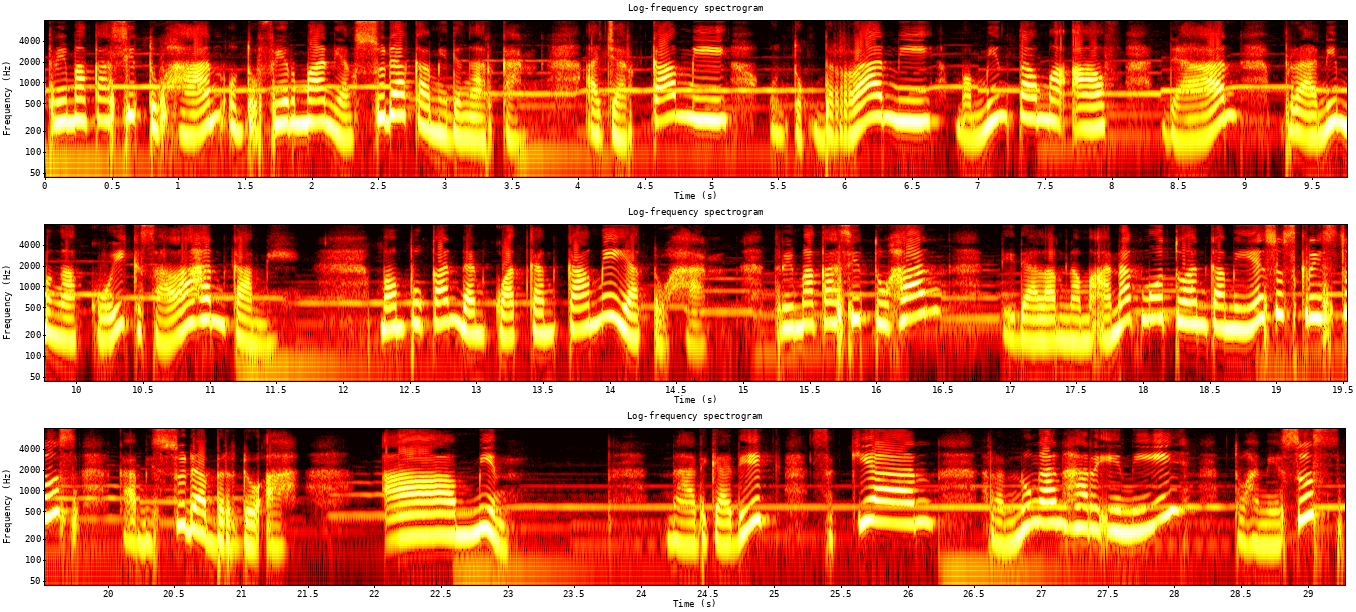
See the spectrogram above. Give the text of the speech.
Terima kasih Tuhan untuk firman yang sudah kami dengarkan. Ajar kami untuk berani meminta maaf dan berani mengakui kesalahan kami. Mampukan dan kuatkan kami ya Tuhan. Terima kasih Tuhan. Di dalam nama anakmu Tuhan kami Yesus Kristus, kami sudah berdoa. Amin. Nah, adik-adik, sekian renungan hari ini. Tuhan Yesus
